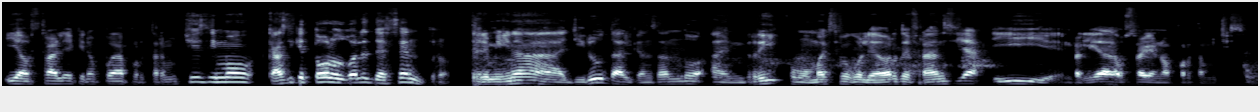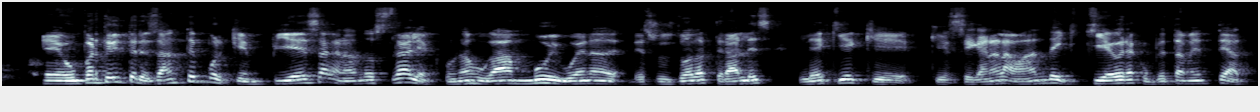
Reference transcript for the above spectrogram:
Y Australia que no puede aportar muchísimo, casi que todos los goles de centro. Termina Giroud alcanzando a Henry como máximo goleador de Francia y en realidad Australia no aporta muchísimo. Eh, un partido interesante porque empieza ganando Australia con una jugada muy buena de, sus dos laterales, Lequie que, que se gana la banda y quiebra completamente a,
